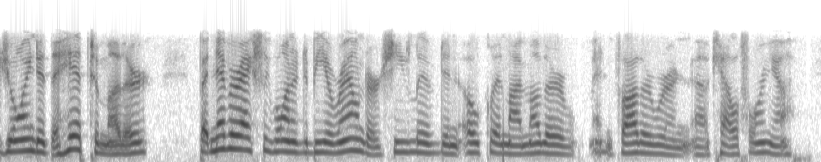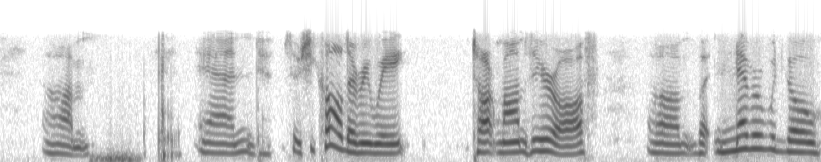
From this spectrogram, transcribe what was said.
joined at the hip to mother, but never actually wanted to be around her. She lived in Oakland. My mother and father were in uh, California. Um, and so she called every week, talked mom's ear off, um, but never would go,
